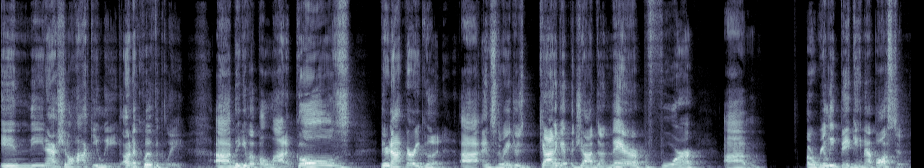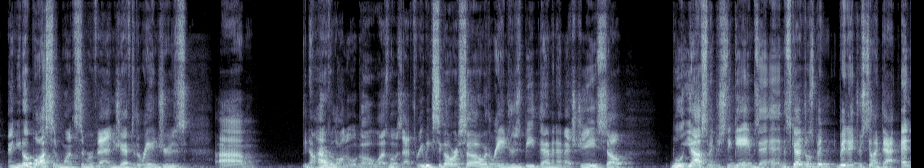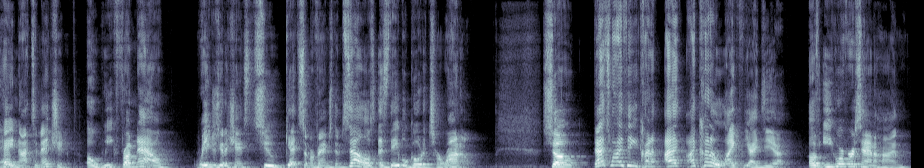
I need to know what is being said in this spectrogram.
in the National Hockey League, unequivocally. Uh, they give up a lot of goals. They're not very good. Uh, and so the Rangers got to get the job done there before um, a really big game at Boston. And you know, Boston wants some revenge after the Rangers, um, you know, however long ago it was. What was that, three weeks ago or so, where the Rangers beat them in MSG? So, well, you have some interesting games. And, and the schedule's been, been interesting like that. And hey, not to mention, a week from now, Rangers get a chance to get some revenge themselves as they will go to Toronto. So that's why I think kind of I, I kind of like the idea of Igor versus Anaheim,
